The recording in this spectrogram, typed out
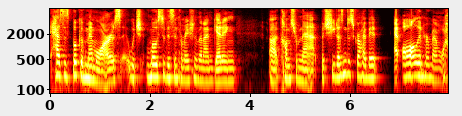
has this book of memoirs, which most of this information that I'm getting uh, comes from that, but she doesn't describe it at all in her memoirs.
